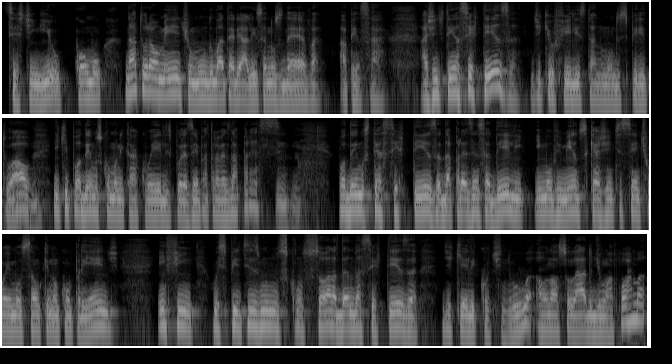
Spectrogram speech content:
se extinguiu como naturalmente o mundo materialista nos leva a pensar. A gente tem a certeza de que o filho está no mundo espiritual uhum. e que podemos comunicar com eles, por exemplo, através da prece. Uhum. Podemos ter a certeza da presença dele em movimentos que a gente sente uma emoção que não compreende. Enfim, o Espiritismo nos consola, dando a certeza de que ele continua ao nosso lado de uma forma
